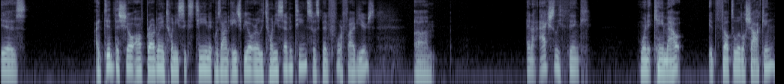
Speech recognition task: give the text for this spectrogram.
is I did the show off Broadway in 2016. It was on HBO early 2017, so it's been 4 or 5 years. Um and I actually think when it came out, it felt a little shocking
